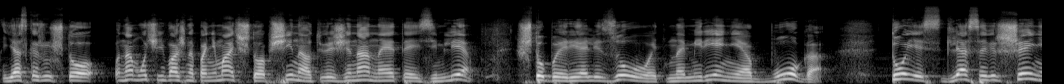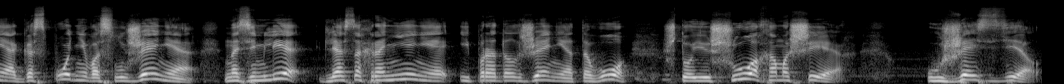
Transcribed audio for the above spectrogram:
я скажу, что нам очень важно понимать, что община утверждена на этой земле, чтобы реализовывать намерения Бога, то есть для совершения Господнего служения на земле, для сохранения и продолжения того, что Иешуа Хамашех уже сделал.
